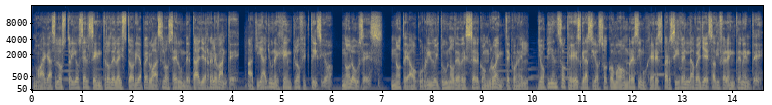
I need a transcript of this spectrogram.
No hagas los tríos el centro de la historia pero hazlo ser un detalle relevante. Aquí hay un ejemplo ficticio. No lo uses. No te ha ocurrido y tú no debes ser congruente con él. Yo pienso que es gracioso como hombres y mujeres perciben la belleza diferentemente.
